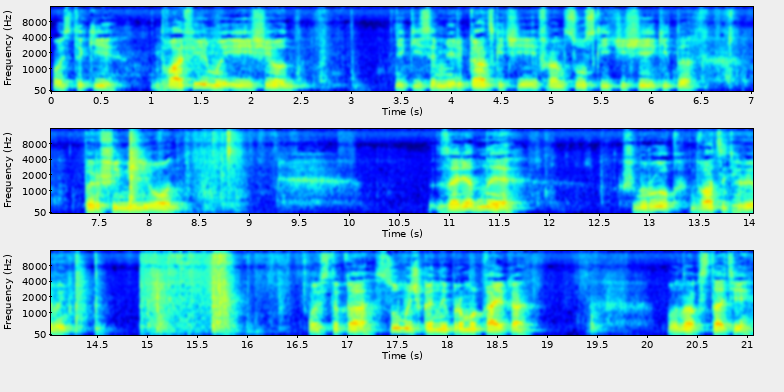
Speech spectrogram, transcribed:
Ось такі два фільми і ще од... якийсь американський чи французький, чи ще який-то перший мільйон. Зарядне шнурок 20 гривень. Ось така сумочка, не промокайка. Вона, кстати,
